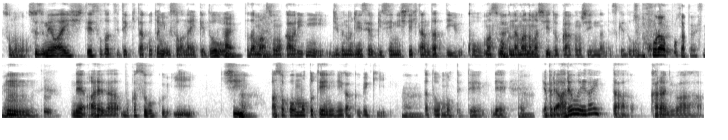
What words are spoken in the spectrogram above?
その、スズメを愛して育ててきたことに嘘はないけど、はいただまあはいその代わりに自分の人生を犠牲にしてきたんだっていう、こう、まあすごく生々しい独白のシーンなんですけど、ちょっとホラーっぽかったですうね。ん。うんで、あれが僕はすごくいいし、うんあそこをもっと丁寧に描くべきうん。だと思ってて、で、うん。やっぱりあれを描いたからには、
